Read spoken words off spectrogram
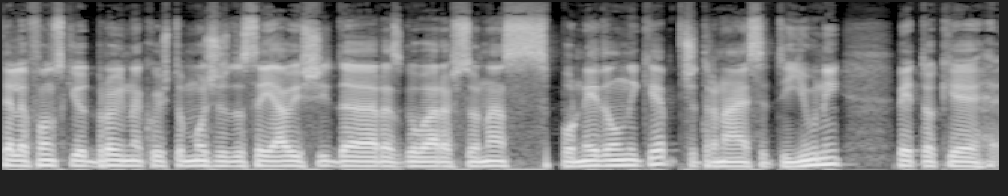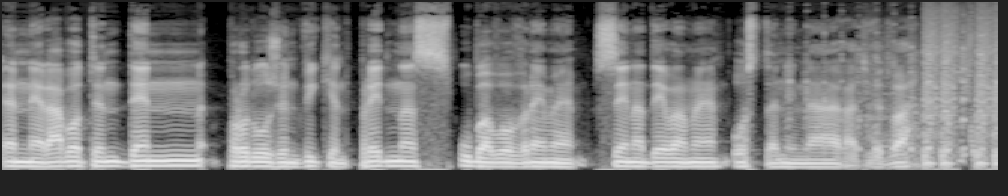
телефонскиот број на кој што можеш да се јавиш и да разговараш со нас понеделник е, 14 јуни, петок е неработен ден, продолжен викенд пред нас, убаво време, се надеваме, остани на Радио 2.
